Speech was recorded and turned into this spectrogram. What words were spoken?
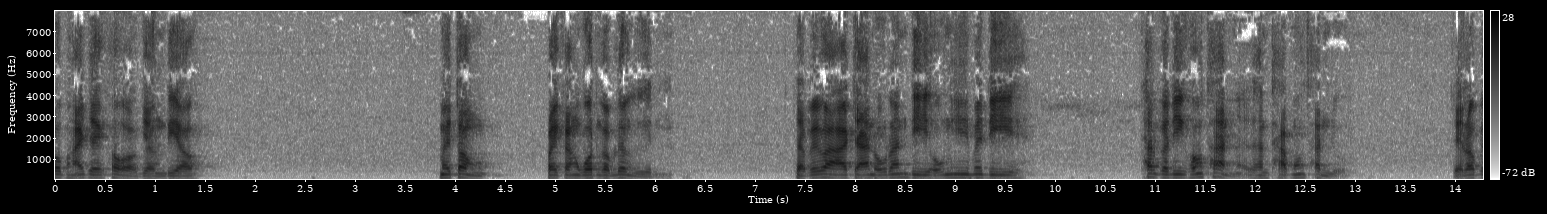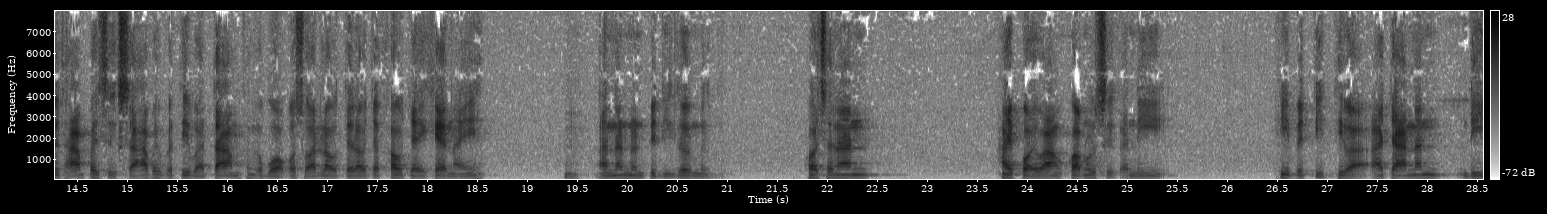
ลมหายใจเข้าออกอย่างเดียว ไม่ต้องไปกังวลกับเรื่องอื่นจะไปว่าอาจารย์องค์นั้นดี องค์นี้ไม่ดี ท่านก็ดีของท่านท่านทำของท่านอยู่ แต่เราไปถามไปศึกษาไปปฏิบัติตาม ท่านก็บอกก็สอนเรา แต่เราจะเข้าใจแค่ไหน อันนั้นมันเป็นอีกเรื่องหนึ่ง เพราะฉะนั้นให้ปล่อยวางความรู้สึกอันนี้ ที่ไปติดที่ว่า อาจารย์นั้นดี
